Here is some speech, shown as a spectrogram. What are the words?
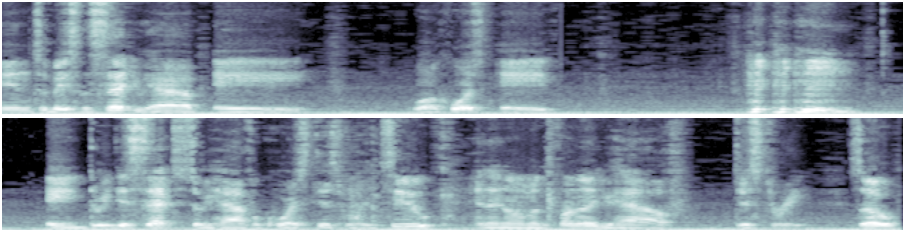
into base of the set, you have a, well, of course, a a 3 disc set. So you have, of course, this one and two, and then on the front of it, you have this three. So,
